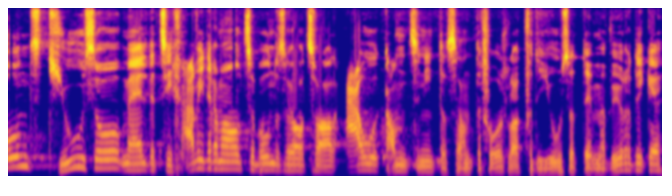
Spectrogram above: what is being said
Und die JUSO meldet sich auch wieder einmal zur Bundesratswahl. Auch ein ganz interessanter Vorschlag von der JUSO, den wir würdigen.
